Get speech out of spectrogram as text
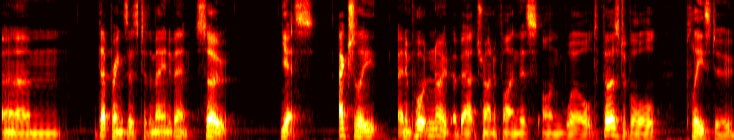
um, that brings us to the main event. So, yes, actually, an important note about trying to find this on World. First of all, please do,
